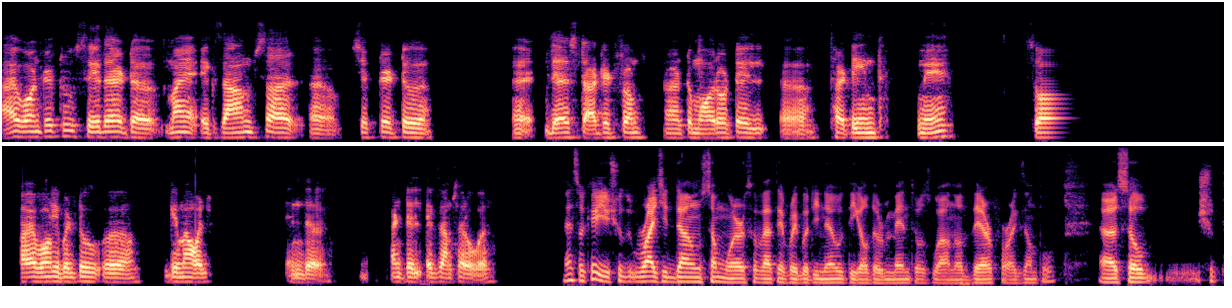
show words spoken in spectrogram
I wanted to say that uh, my exams are uh, shifted to, uh, they are started from uh, tomorrow till uh, 13th May. So I won't be able to uh, give my all in the until exams are over. That's okay. You should write it down somewhere so that everybody knows the other mentors who are not there, for example. Uh, so should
